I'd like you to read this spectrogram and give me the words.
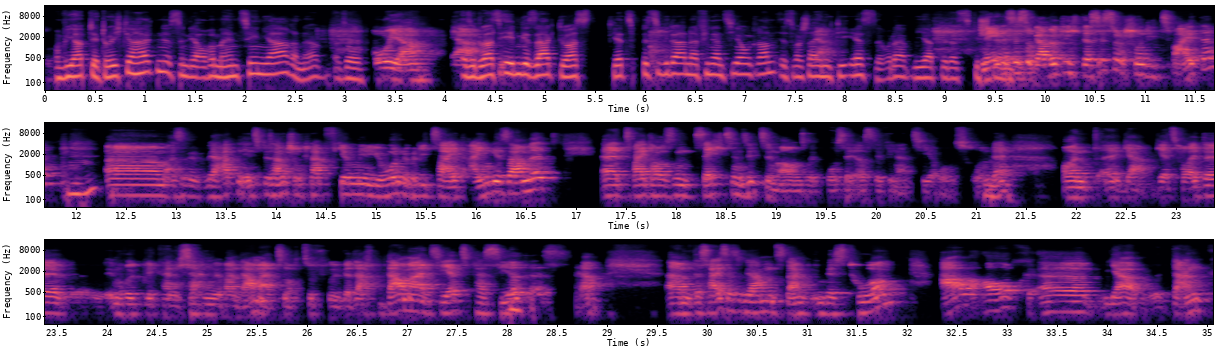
und wie habt ihr durchgehalten? Es sind ja auch immerhin zehn Jahre, ne? Also, oh ja, ja. Also du hast eben gesagt, du hast jetzt bist du wieder an der Finanzierung dran, ist wahrscheinlich ja. die erste, oder? Wie habt ihr das gestellt? Nee, das ist sogar wirklich, das ist schon die zweite. Mhm. Ähm, also wir hatten insgesamt schon knapp vier Millionen über die Zeit eingesammelt. 2016, äh, 17 war unsere große erste Finanzierungsrunde. Mhm. Und äh, ja, jetzt heute äh, im Rückblick kann ich sagen, wir waren damals noch zu früh. Wir dachten damals, jetzt passiert es. Ja. Ähm, das heißt also, wir haben uns dank Investoren, aber auch äh, ja, dank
